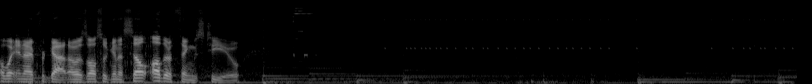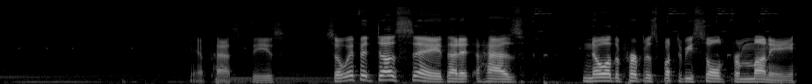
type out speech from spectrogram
Oh, wait, and I forgot. I was also going to sell other things to you. Yeah, past these. So if it does say that it has no other purpose but to be sold for money,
